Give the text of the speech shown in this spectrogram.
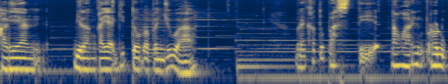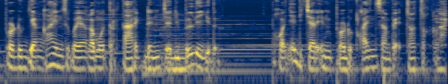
kalian bilang kayak gitu ke penjual mereka tuh pasti nawarin produk-produk yang lain supaya kamu tertarik dan jadi beli gitu. Pokoknya dicariin produk lain sampai cocok lah.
